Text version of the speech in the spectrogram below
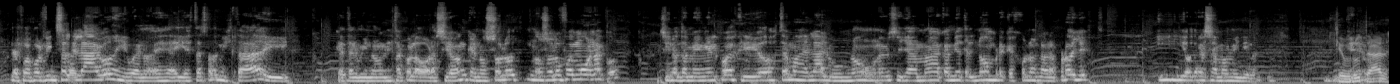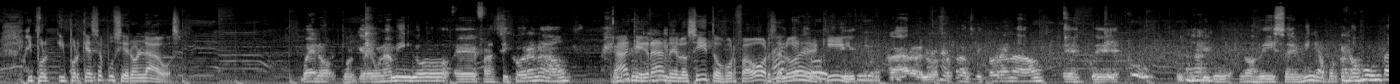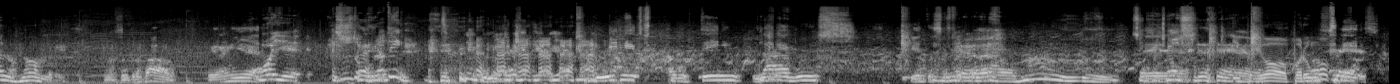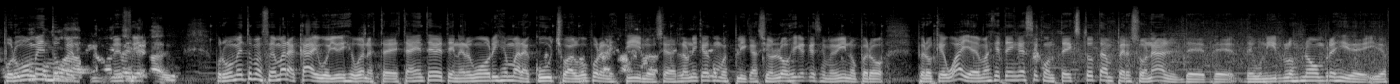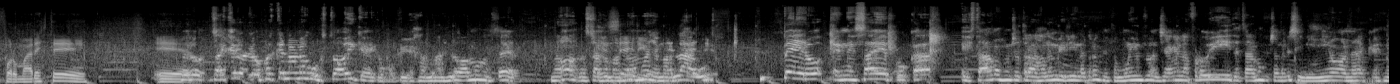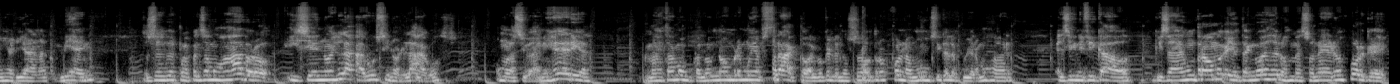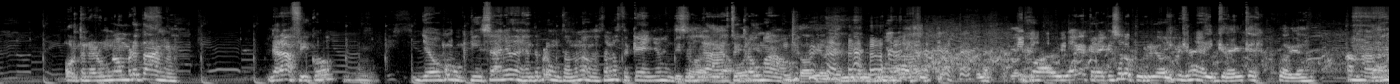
después por fin sale Lagos y bueno, desde ahí está esta amistad y que terminó en esta colaboración que no solo, no solo fue Mónaco, sino también él coescribió dos temas del álbum, ¿no? Uno que se llama Cámbiate el nombre, que es con los Lara Project, y otra se llama Milímetros. Qué brutal. ¿Y por, ¿Y por qué se pusieron lagos? Bueno, porque un amigo, eh, Francisco Granado, Ah, qué grande, el osito, por favor, saludos qué desde aquí. claro, el oso Francisco Granado, este, nos dice, mira, ¿por qué no juntan los nombres? Nosotros, wow, qué gran idea. Oye, ¿eso te ocurrió a ti? Luis, Agustín, Lagos, y entonces fue como, mm, Sospechoso. eh, Y pegó. Por un, entonces, por un momento me, a fui, por un momento me fui a Maracaibo. Yo dije, bueno, esta, esta gente debe tener algún origen maracucho, algo por el estilo. O sea, es la única como explicación lógica que se me vino. Pero, pero qué guay, además que tenga ese contexto tan personal de, de- de unir los nombres y de, y de formar este. eh, Pero, ¿sabes qué? Lo loco es que no nos gustó y que como que jamás lo vamos a hacer, ¿no? O sea, ¿En jamás lo vamos a llamar ¿En Lagos. Pero en esa época estábamos mucho trabajando en milímetros, que está muy influenciada en el afrobeat, estábamos escuchando que si Miñona, que es nigeriana también. Entonces después pensamos, ah, pero ¿y si no es Lagos, sino Lagos? Como la ciudad de Nigeria. Además estábamos buscando un nombre muy abstracto, algo que nosotros con la música le pudiéramos dar el significado. Quizás es un trauma que yo tengo desde los mesoneros porque por tener un nombre tan gráfico, llevo como 15 años de gente preguntándome dónde están los pequeños, entonces ya estoy traumado. y todavía Y todavía que cree que se le ocurrió y, y creen que todavía Ajá.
